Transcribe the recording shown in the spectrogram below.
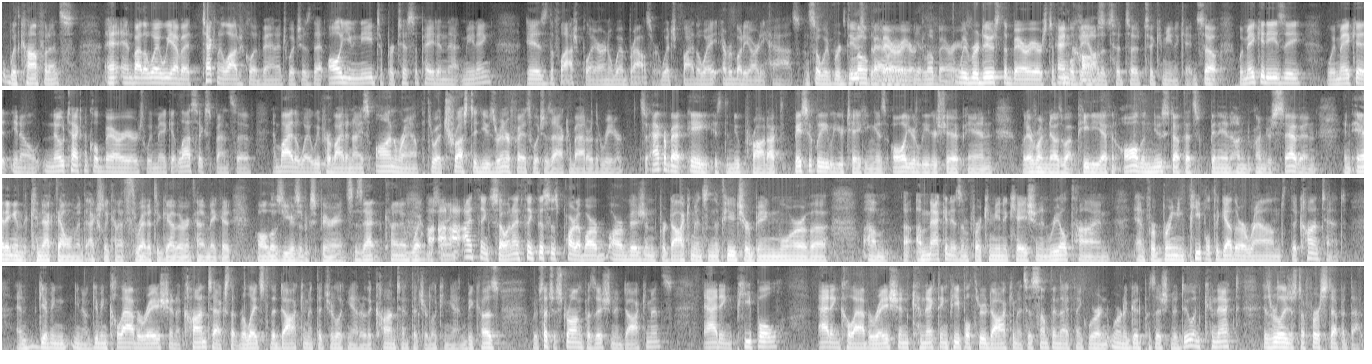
with confidence. And, and by the way, we have a technological advantage, which is that all you need to participate in that meeting is the Flash player in a web browser, which, by the way, everybody already has. And so we've reduced Low the barrier. barrier. Yeah, low barriers. We've reduced the barriers to people being able to, to, to communicate. And so we make it easy. We make it, you know, no technical barriers. We make it less expensive. And by the way, we provide a nice on ramp through a trusted user interface, which is Acrobat or the reader. So Acrobat 8 is the new product. Basically, what you're taking is all your leadership and what everyone knows about PDF and all the new stuff that's been in under, under 7 and adding in the Connect element to actually kind of thread it together and kind of make it all those years of experience. Is that kind of what you're saying? I, I- think so, and I think this is part of our, our vision for documents in the future being more of a, um, a a mechanism for communication in real time and for bringing people together around the content and giving, you know, giving collaboration a context that relates to the document that you're looking at or the content that you're looking at. And because we have such a strong position in documents, adding people adding collaboration, connecting people through documents is something that I think we're in, we're in a good position to do, and Connect is really just a first step at that.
